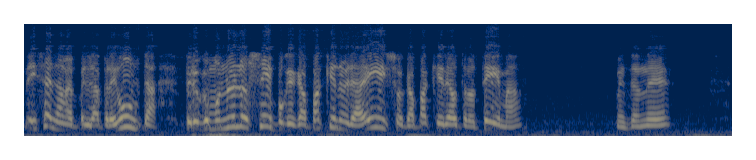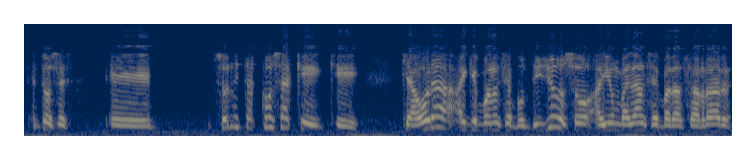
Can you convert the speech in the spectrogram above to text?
Esa es la, la pregunta, pero como no lo sé, porque capaz que no era eso, capaz que era otro tema, ¿me entendés? Entonces, eh, son estas cosas que, que, ahora hay que ponerse puntilloso, hay un balance para cerrar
